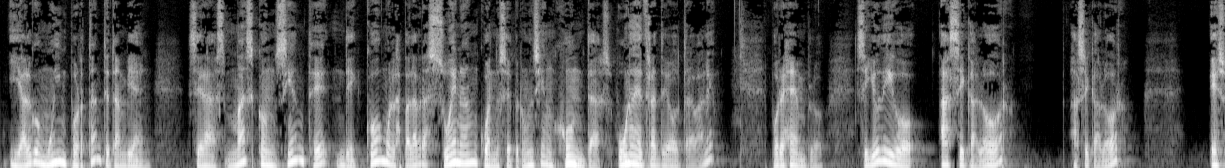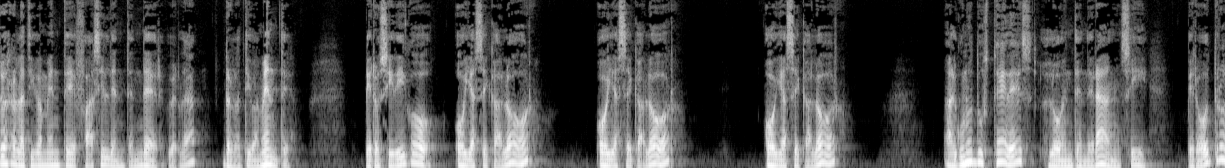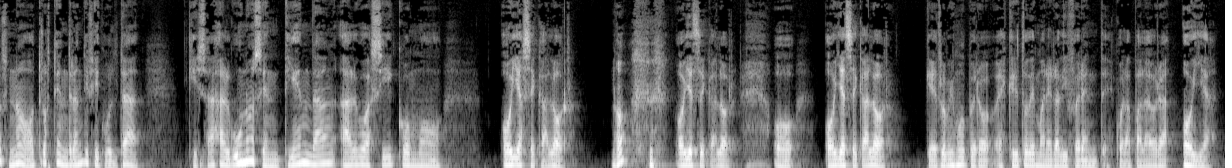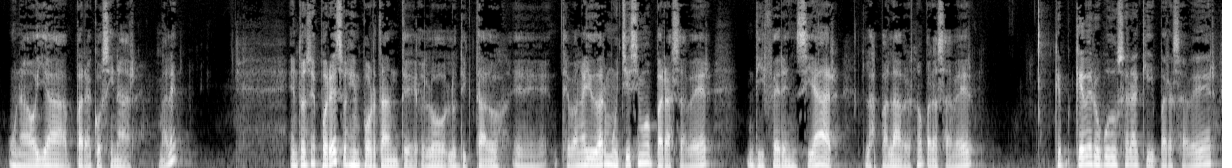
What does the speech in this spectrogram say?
y algo muy importante también, serás más consciente de cómo las palabras suenan cuando se pronuncian juntas, una detrás de otra, ¿vale? Por ejemplo, si yo digo hace calor, hace calor, eso es relativamente fácil de entender, ¿verdad? Relativamente. Pero si digo hoy hace calor, hoy hace calor, hoy hace calor, algunos de ustedes lo entenderán, sí, pero otros no, otros tendrán dificultad. Quizás algunos entiendan algo así como hoy hace calor, ¿no? hoy hace calor. O hoy hace calor, que es lo mismo pero escrito de manera diferente, con la palabra olla, una olla para cocinar, ¿Vale? Entonces, por eso es importante los dictados. Eh, te van a ayudar muchísimo para saber diferenciar las palabras, ¿no? Para saber qué, verbo puedo usar aquí, para saber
